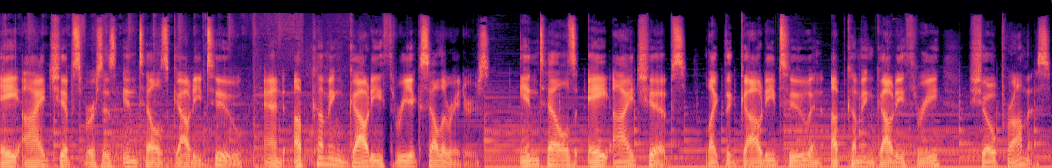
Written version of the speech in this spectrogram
AI chips versus Intel's Gaudi 2 and upcoming Gaudi 3 accelerators. Intel's AI chips, like the Gaudi 2 and upcoming Gaudi 3, show promise.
